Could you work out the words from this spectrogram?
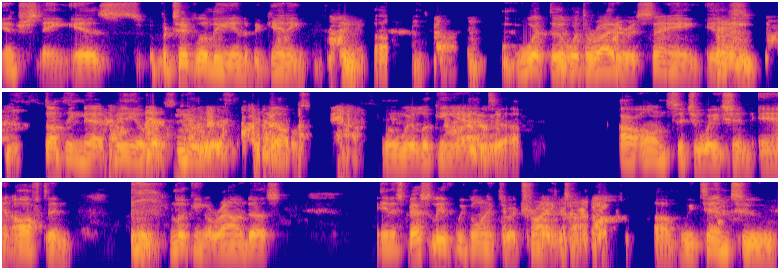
interesting is, particularly in the beginning, um, what the what the writer is saying is something that many of us deal with ourselves when we're looking at uh, our own situation and often looking around us, and especially if we're going through a trying time, uh, we tend to,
